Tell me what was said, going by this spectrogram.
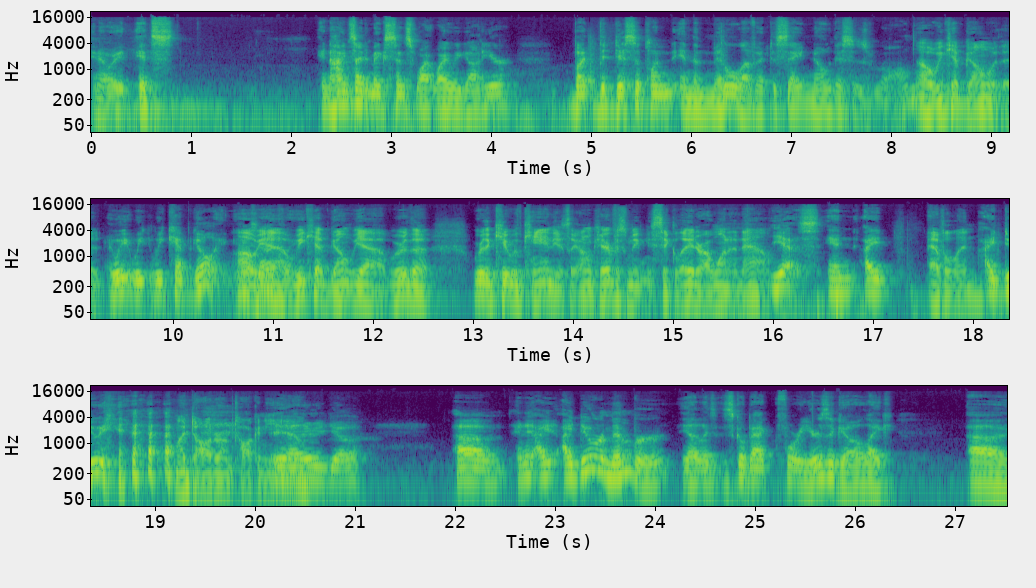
you know, it, it's in hindsight, it makes sense why why we got here. But the discipline in the middle of it to say no, this is wrong. Oh, we kept going with it. We, we, we kept going. Oh yeah, we kept going. Yeah, we're the we're the kid with candy. It's like I don't care if it's make me sick later. I want it now. yes, and I Evelyn, I do. my daughter, I'm talking to you. Yeah, there you go. Um, and I, I do remember, you know, let's, let's go back four years ago, like, uh,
